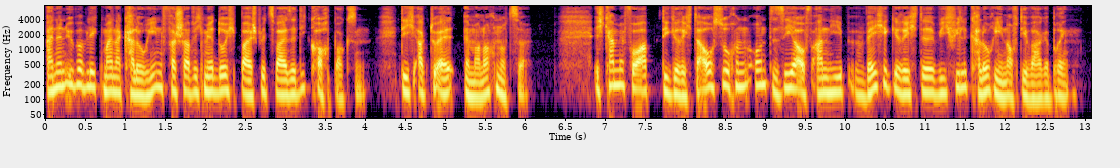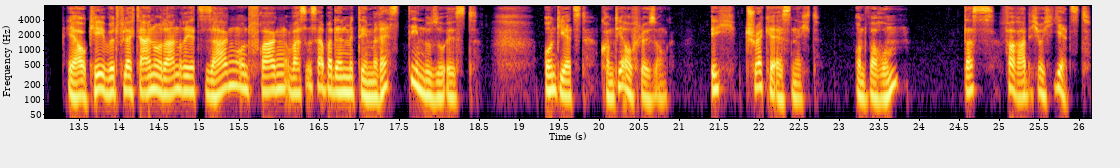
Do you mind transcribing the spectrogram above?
Einen Überblick meiner Kalorien verschaffe ich mir durch beispielsweise die Kochboxen, die ich aktuell immer noch nutze. Ich kann mir vorab die Gerichte aussuchen und sehe auf Anhieb, welche Gerichte wie viele Kalorien auf die Waage bringen. Ja, okay, wird vielleicht der eine oder andere jetzt sagen und fragen, was ist aber denn mit dem Rest, den du so isst? Und jetzt kommt die Auflösung. Ich tracke es nicht. Und warum? Das verrate ich euch jetzt.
